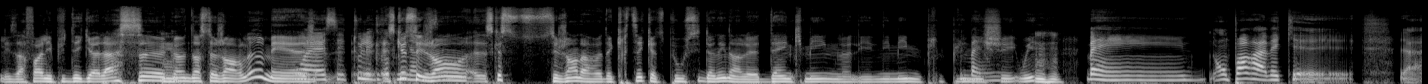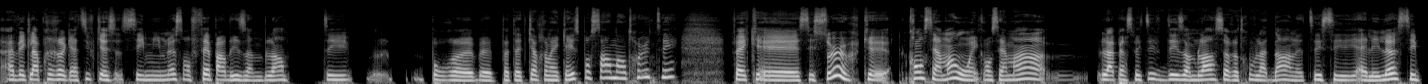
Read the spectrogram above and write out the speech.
les affaires les plus dégueulasses euh, Mm. comme dans ce genre-là, mais euh, Ouais, c'est tous les groupes Est-ce que c'est genre, est-ce que c'est le genre de, de critique que tu peux aussi donner dans le dank meme, là, les, les memes plus, plus Ben, nichés, oui? Mhm. Ben, on part avec euh, avec la prérogative que ces mimes-là sont faits par des hommes blancs, tu sais, pour euh, ben, peut-être 95% d'entre eux, tu sais. Fait que euh, c'est sûr que consciemment ou inconsciemment, euh, la perspective des hommes blancs se retrouve là-dedans, là, tu sais. Elle est là, c'est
